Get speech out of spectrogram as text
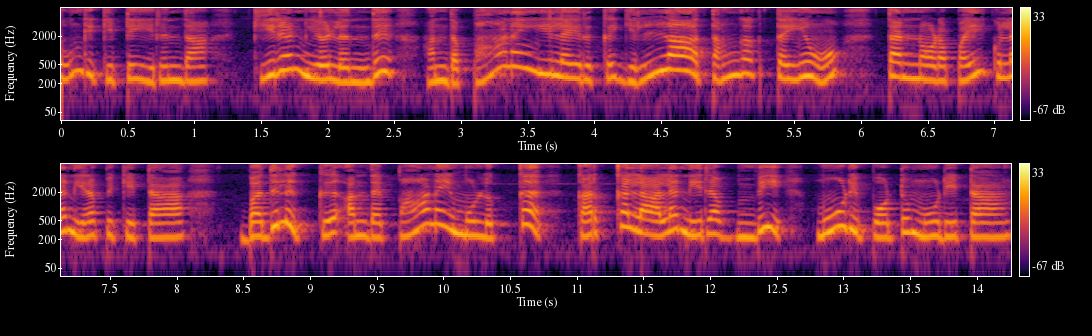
தூங்கிக்கிட்டு இருந்தான். கிரண் எழுந்து அந்த பானையில் இருக்க எல்லா தங்கத்தையும் தன்னோட பைக்குள்ள நிரப்பிக்கிட்டா. பதிலுக்கு அந்த பானை முழுக்க கற்களால் நிரம்பி மூடி போட்டு மூடிட்டான்.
